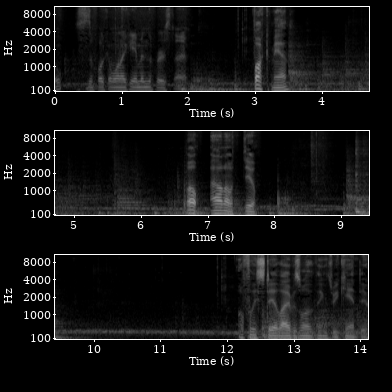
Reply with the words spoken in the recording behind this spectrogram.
Nope. This is the fucking one I came in the first time. Fuck, man. Well, I don't know what to do. Hopefully, stay alive is one of the things we can do.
